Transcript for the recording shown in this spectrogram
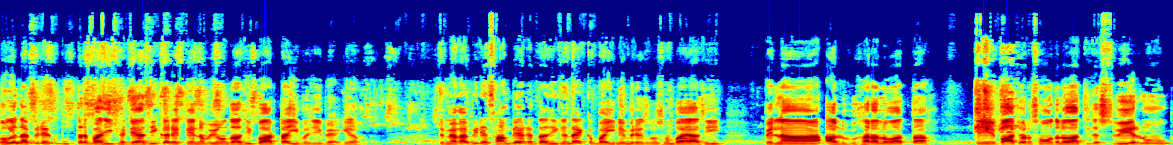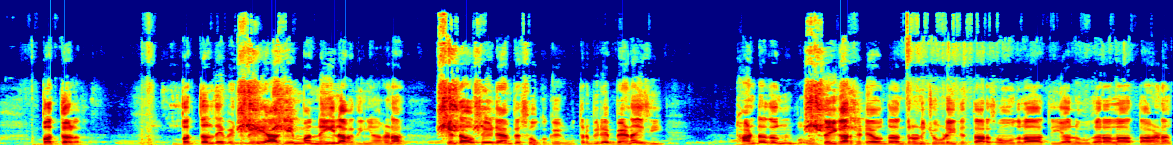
ਉਹ ਕਹਿੰਦਾ, ਵੀਰੇ ਕਬੂਤਰ ਬਾਜੀ ਛੱਡਿਆ ਸੀ, ਘਰੇ 3 ਵਜੇ ਆਉਂਦਾ ਸੀ, ਬਾਹਰ 2:30 ਵਜੇ ਬਹਿ ਗਿਆ। ਤੇ ਮੈਂ ਕਿਹਾ, ਵੀਰੇ ਸਾਂਭਿਆ ਕਿੱਦਾਂ ਸੀ? ਕਹਿੰਦਾ, ਇੱਕ ਬਾਈ ਨੇ ਮੇਰੇ ਕੋਲ ਸੰਭਾਇਆ ਸੀ। ਪਹਿਲਾਂ ਆਲੂ ਬੁਖਾਰਾ ਲਵਾਤਾ ਤੇ ਬਾਅਦ ਚ ਰਸੌਂਦ ਲਵਾਤੀ ਤੇ ਸਵੇਰ ਨੂੰ ਬੱਦਲ। ਬੱਦਲ ਦੇ ਵਿੱਚ ਵੀਰੇ ਆ ਗੇਮਾਂ ਨਹੀਂ ਲੱਗਦੀਆਂ, ਹਨਾ? ਕਹਿੰਦਾ ਉਸੇ ਟਾਈਮ ਤੇ ਸੁੱਕ ਕੇ ਕਬੂਤਰ ਵੀਰੇ ਬਹਿਣਾ ਹੀ ਸੀ। ਠੰਡ ਤਾਂ ਉਹਨੂੰ ਉਦਾਂ ਹੀ ਕਰ ਛੱਡਿਆ ਉਹਦਾ ਅੰਦਰੋਂ ਨਿਚੋੜੇ ਹੀ ਦਿੱਤਾ, ਰਸੌਂਦ ਲਾਤੀ, ਆਲੂ ਬੁਖਾਰਾ ਲਾਤਾ, ਹਨਾ?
